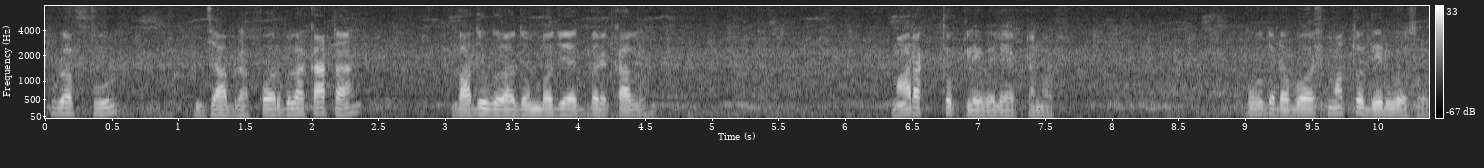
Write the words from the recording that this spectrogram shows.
পুরো ফুল জাবরা। পরগুলা কাটা বাজুগুলা দম বাজু, একবারে কালো। মারাত্মক লেভেলে একটা নট কবুতরটা বয়স মাত্র দেড় বছর।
